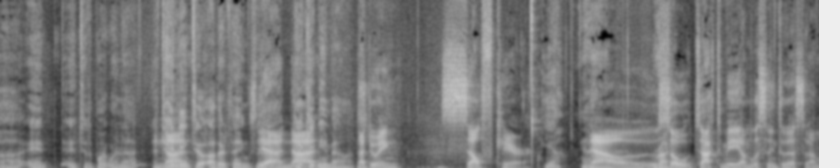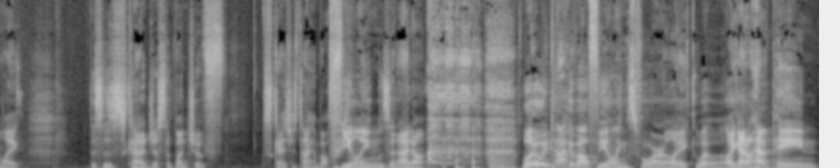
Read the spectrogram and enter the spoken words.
uh, and, and to the point where not And tending not- to other things that, Yeah, not- keep me in balance. Not doing self care. yeah, yeah. Now, Right. so talk to me. I'm listening to this and I'm like, this is kind of just a bunch of, this guy's just talking about feelings and I don't, what do we talk about feelings for? Like, what, like I don't have pain.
